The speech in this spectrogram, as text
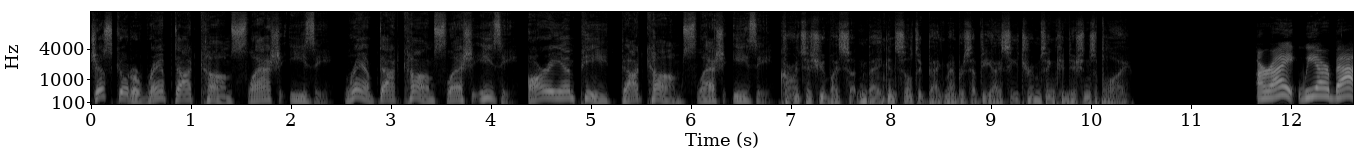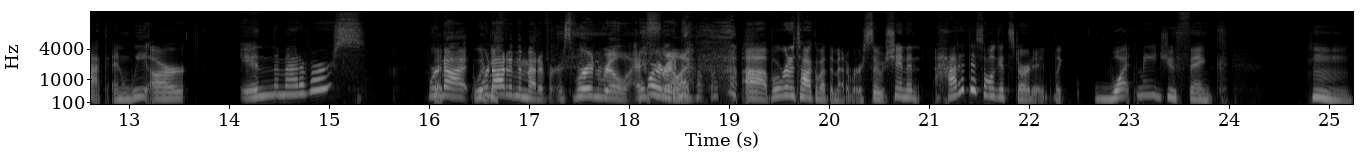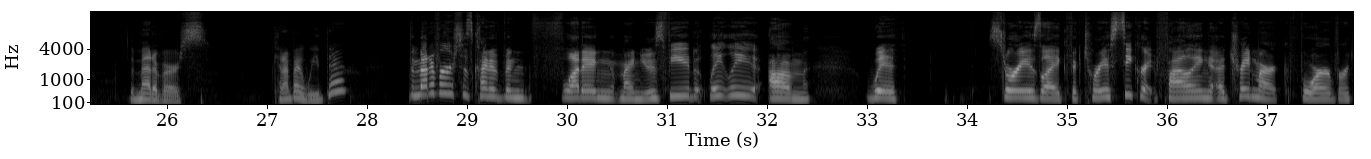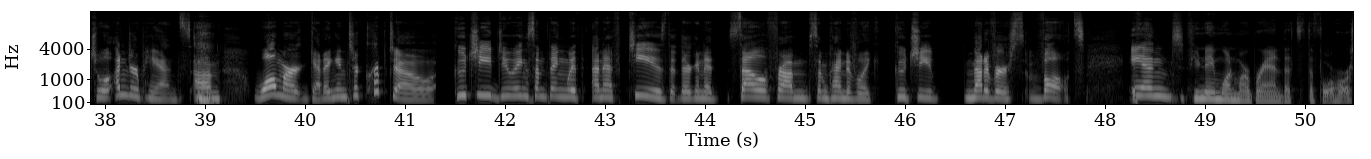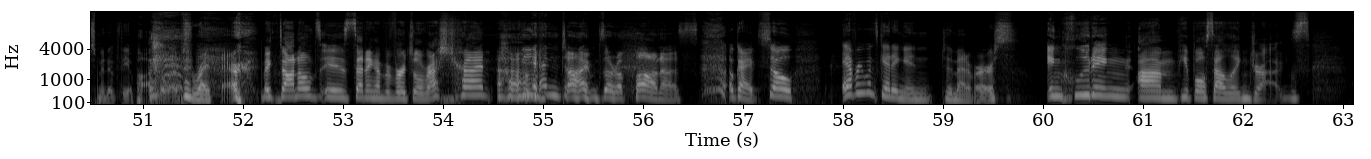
Just go to ramp.com slash easy. Ramp.com slash easy. R-A-M-P dot com slash easy. Cards issued by Sutton Bank and Celtic Bank members FDIC terms and conditions apply. All right, we are back, and we are in the metaverse? We're But not we're be- not in the metaverse. We're in real life. We're in real life. Uh, but we're going to talk about the metaverse. So, Shannon, how did this all get started? Like, what made you think, hmm, the metaverse? Can I buy weed there? The metaverse has kind of been flooding my newsfeed lately um, with stories like Victoria's Secret filing a trademark for virtual underpants, um, Walmart getting into crypto, Gucci doing something with NFTs that they're going to sell from some kind of like Gucci metaverse vault. And If you name one more brand, that's the Four Horsemen of the Apocalypse right there. McDonald's is setting up a virtual restaurant. the Um, end times are upon us. Okay, so everyone's getting into the metaverse. including um, people selling drugs.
